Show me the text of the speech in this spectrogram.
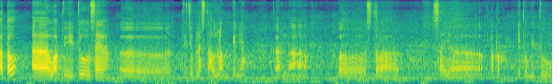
atau Eh, waktu itu saya eh, 17 tahun lah mungkin ya karena eh, setelah saya apa hitung-hitung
